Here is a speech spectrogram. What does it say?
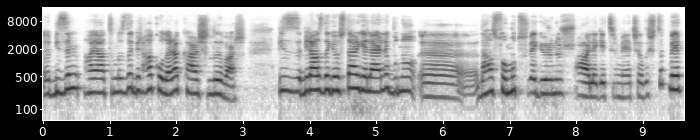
e, bizim hayatımızda bir hak olarak karşılığı var. Biz biraz da göstergelerle bunu e, daha somut ve görünür hale getirmeye çalıştık ve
